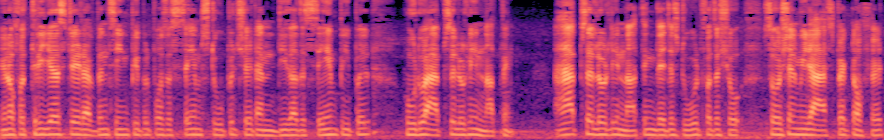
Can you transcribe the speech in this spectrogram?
You know, for three years straight, I've been seeing people post the same stupid shit, and these are the same people who do absolutely nothing absolutely nothing they just do it for the show social media aspect of it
